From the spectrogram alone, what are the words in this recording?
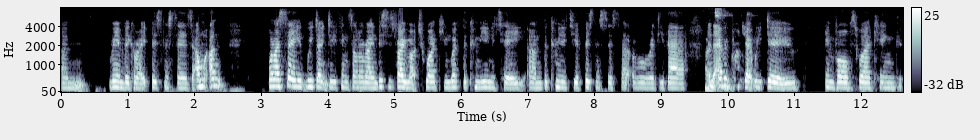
um, reinvigorate businesses. And, and when I say we don't do things on our own, this is very much working with the community, um, the community of businesses that are already there. I and see. every project we do involves working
